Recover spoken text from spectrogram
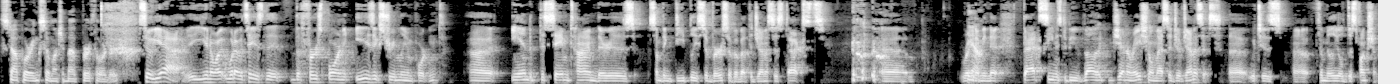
stop worrying so much about birth order. So yeah you know what i would say is that the firstborn is extremely important uh, and at the same time there is something deeply subversive about the genesis texts. Uh, right? Yeah. i mean that that seems to be the generational message of genesis uh, which is uh, familial dysfunction.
